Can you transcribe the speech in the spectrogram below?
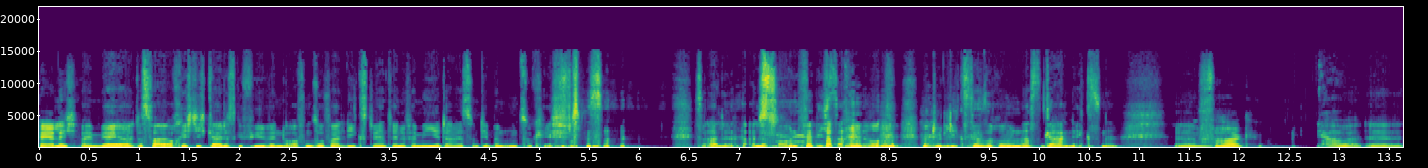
Ehrlich? beim, ja, ja, das war auch richtig geiles Gefühl, wenn du auf dem Sofa liegst, während deine Familie da ist und dir beim Umzug hilft. So alle, alle bauen für dich Sachen auf und du liegst da so rum und machst gar nichts, ne? Ähm, Fuck. ja, aber äh,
